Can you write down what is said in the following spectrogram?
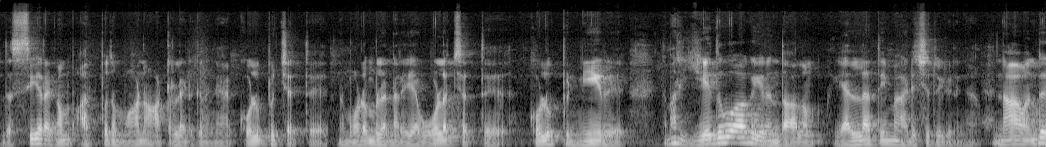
இந்த சீரகம் அற்புதமான ஆற்றல் எடுக்குதுங்க. கொழுப்புச்சத்து நம்ம உடம்புல நிறைய ஓலச்சத்து கொழுப்பு நீர் இந்த மாதிரி எதுவாக இருந்தாலும் எல்லாத்தையுமே அடித்து தூக்கிடுங்க. நான் வந்து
